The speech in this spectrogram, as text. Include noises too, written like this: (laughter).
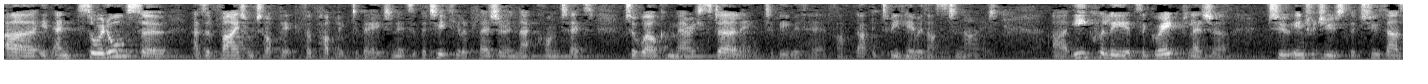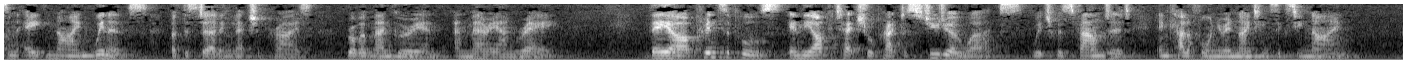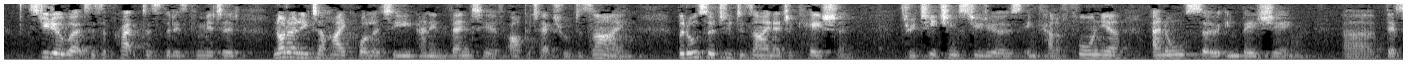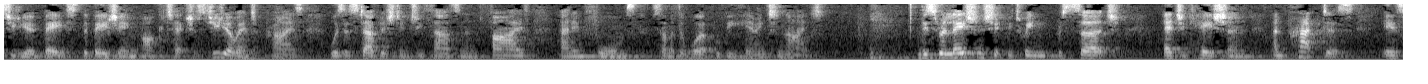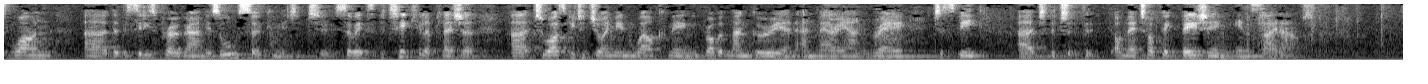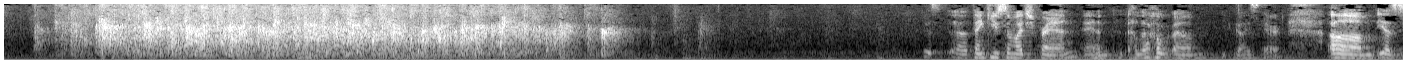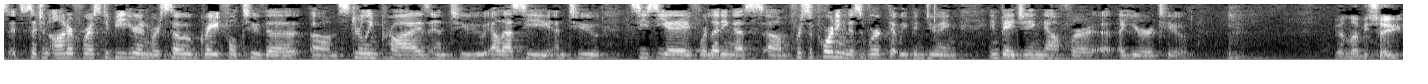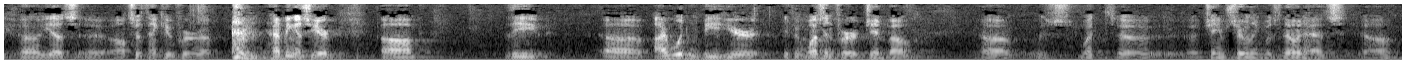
Uh, it, and saw it also as a vital topic for public debate. And it's a particular pleasure in that context to welcome Mary Stirling to be, with her, uh, to be here with us tonight. Uh, equally, it's a great pleasure to introduce the 2008-9 winners of the Stirling Lecture Prize, Robert Mangurian and Mary-Ann Ray. They are principals in the architectural practice Studio Works, which was founded in California in 1969. Studio Works is a practice that is committed not only to high quality and inventive architectural design, but also to design education through teaching studios in California and also in Beijing. Uh, their studio base, the Beijing Architecture Studio Enterprise, was established in 2005 and informs some of the work we'll be hearing tonight. This relationship between research, education, and practice is one uh, that the city's program is also committed to. So it's a particular pleasure uh, to ask you to join me in welcoming Robert Mangurian and Mary-Ann Ray to speak uh, to the t- the, on their topic Beijing Inside Out. Uh, thank you so much, Fran, and (laughs) hello, um, you guys there. Um, yes, it's such an honor for us to be here, and we're so grateful to the um, Stirling Prize and to LSE and to CCA for letting us, um, for supporting this work that we've been doing in Beijing now for a, a year or two. Yeah, and let me say, uh, yes, uh, also thank you for uh, (clears throat) having us here. Um, the uh, I wouldn't be here if it wasn't for Jimbo. Uh, was what uh, James Stirling was known as, um,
